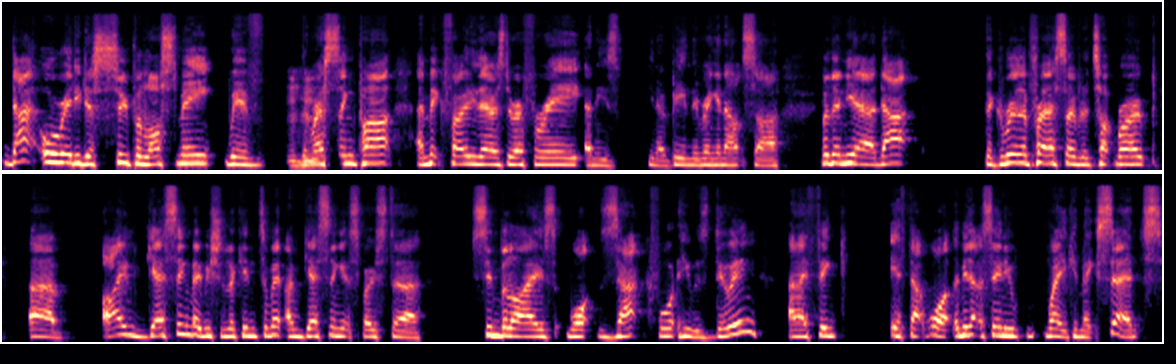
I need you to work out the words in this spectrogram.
that already just super lost me with the Mhm. wrestling part, and Mick Foley there as the referee, and he's you know being the ring announcer. But then yeah, that the gorilla press over the top rope. Uh, I'm guessing maybe should look into it. I'm guessing it's supposed to symbolize what Zach thought he was doing, and I think if that was, I mean, that's the only way it could make sense.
